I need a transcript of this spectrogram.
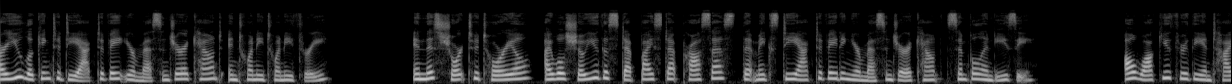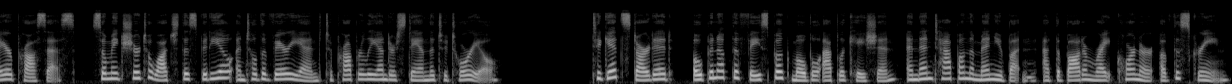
Are you looking to deactivate your Messenger account in 2023? In this short tutorial, I will show you the step-by-step process that makes deactivating your Messenger account simple and easy. I'll walk you through the entire process, so make sure to watch this video until the very end to properly understand the tutorial. To get started, open up the Facebook mobile application and then tap on the menu button at the bottom right corner of the screen.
